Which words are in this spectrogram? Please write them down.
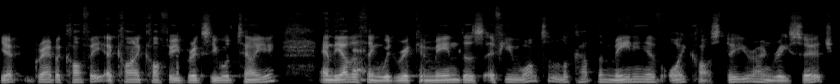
Yep, grab a coffee, a Kai coffee, Briggsy would tell you. And the other Yeah. thing we'd recommend is if you want to look up the meaning of oikos, do your own research.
